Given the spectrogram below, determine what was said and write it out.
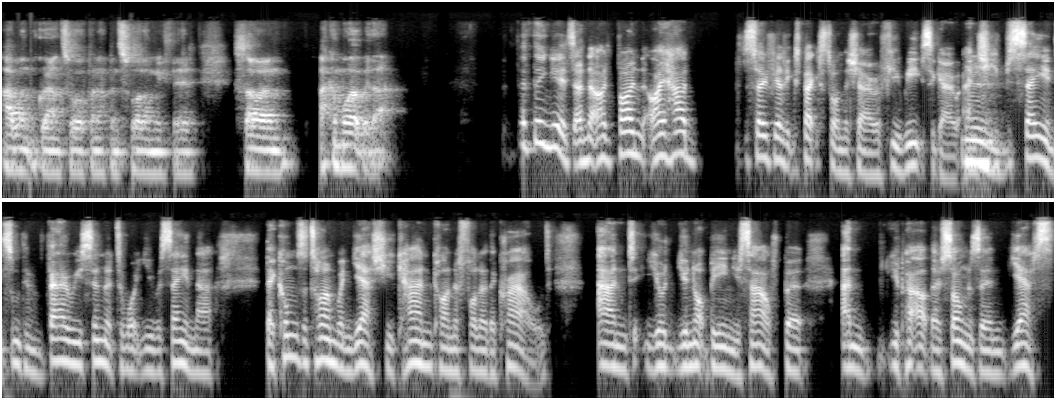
I want the ground to open up and swallow me fear. So um, I can work with that. The thing is, and I find I had Sophie Ellis-Bextor on the show a few weeks ago, and mm. she was saying something very similar to what you were saying that there comes a time when yes, you can kind of follow the crowd and you're you're not being yourself, but and you put out those songs and yes,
